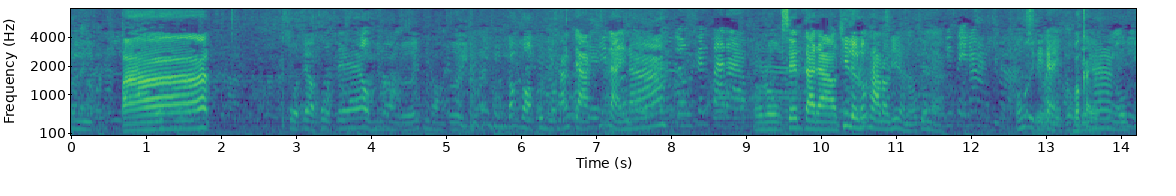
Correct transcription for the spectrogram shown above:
อีกป๊าดโคตรแล้วโคตรแล้วพี่น้องเอ้ยพี่น้องเอ้ยต้องขอบคุณอีกครั้งจากที่ไหนนะลงเส้นปลาดาวโรงเส้นตาดาวที่เรืองนกทาเรานี่เหรอเนาะเส้นไหนยูเซนางค่ะ โอ้ยไก่ๆบ่ไก่เส้นนางโอเค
